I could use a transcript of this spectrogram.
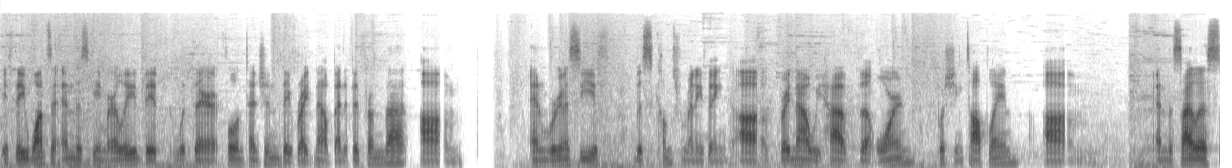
if they want to end this game early, they with their full intention, they right now benefit from that. Um, and we're gonna see if this comes from anything. Uh, right now we have the Ornn pushing top lane. Um, and the Sylas,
